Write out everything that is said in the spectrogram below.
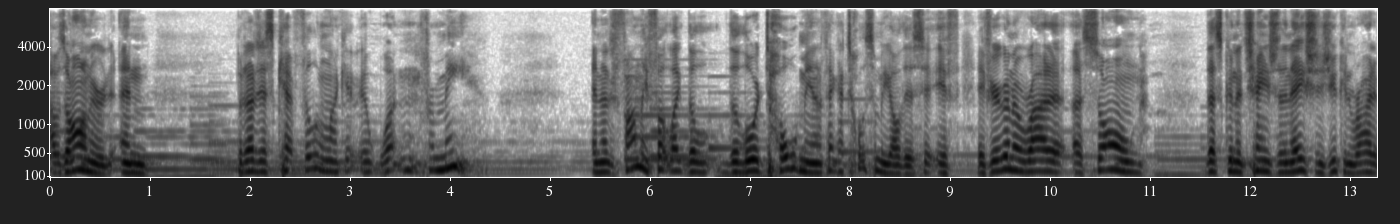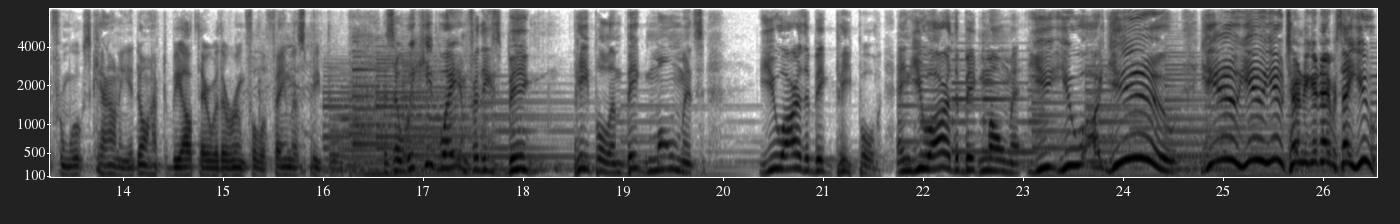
I was honored, and but I just kept feeling like it, it wasn't for me and I finally felt like the, the Lord told me, and I think I told somebody all this if, if you're to write a, a song that's going to change the nations, you can write it from Wilkes County. You don't have to be out there with a room full of famous people. And so we keep waiting for these big people and big moments you are the big people and you are the big moment. You, you are you, you, you, you. Turn to your neighbor say, You,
